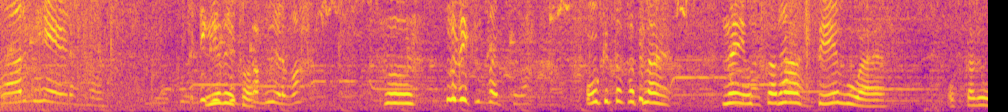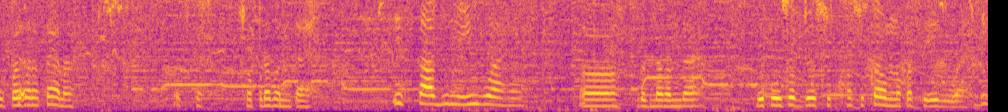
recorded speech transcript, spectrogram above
घर भेड़ है। ये देखो। भेड़वा हाँ, देखो बछवा वो कितना पतला है। नहीं उसका ना सेव हुआ है। उसका जो ऊपर का रहता है ना उसका कपड़ा बनता है। इसका भी नहीं हुआ है। गंदा गंदा है। देखो सब जो सूखा सूखा है उन लोग का सेव हुआ है।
